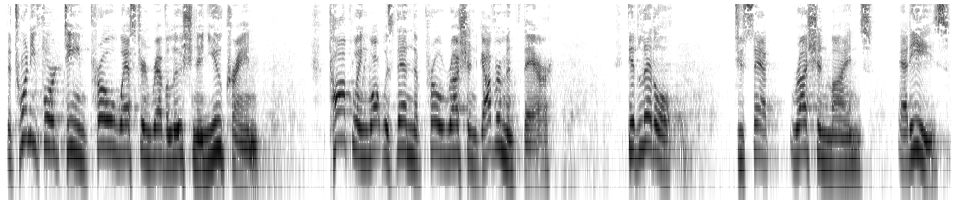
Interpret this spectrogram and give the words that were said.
The 2014 pro-Western revolution in Ukraine, toppling what was then the pro-Russian government there, did little to set Russian minds at ease.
